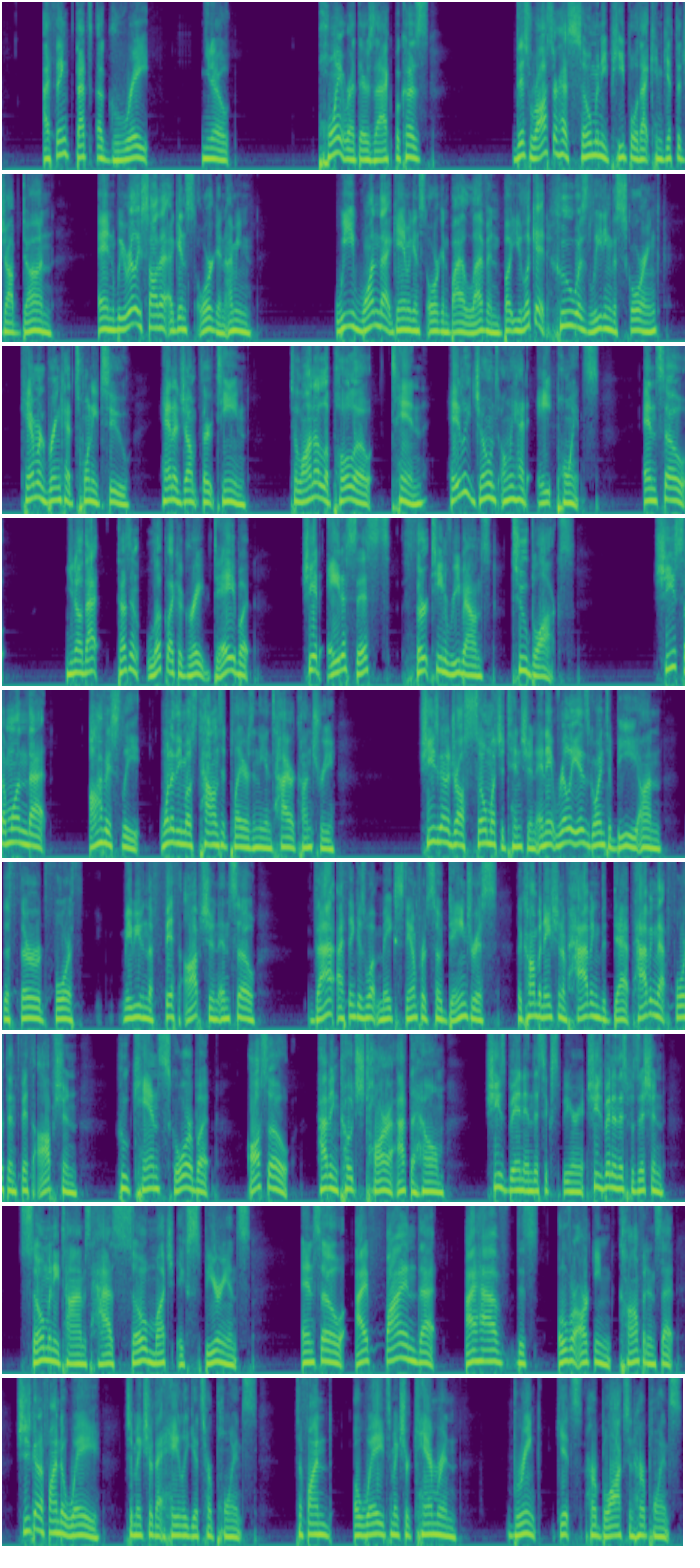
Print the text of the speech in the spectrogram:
I think that's a great, you know, point right there, Zach, because this roster has so many people that can get the job done. And we really saw that against Oregon. I mean, we won that game against Oregon by 11, but you look at who was leading the scoring. Cameron Brink had 22, Hannah Jump 13, Talana Lepolo 10, Haley Jones only had 8 points. And so, you know, that doesn't look like a great day, but she had 8 assists, 13 rebounds, 2 blocks. She's someone that obviously one of the most talented players in the entire country she's going to draw so much attention, and it really is going to be on the third, fourth, maybe even the fifth option. And so that I think is what makes Stanford so dangerous. The combination of having the depth, having that fourth and fifth option who can score, but also having Coach Tara at the helm. She's been in this experience. She's been in this position so many times, has so much experience. And so I find that I have this overarching confidence that she's going to find a way to make sure that Haley gets her points, to find a way to make sure Cameron Brink gets her blocks and her points,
